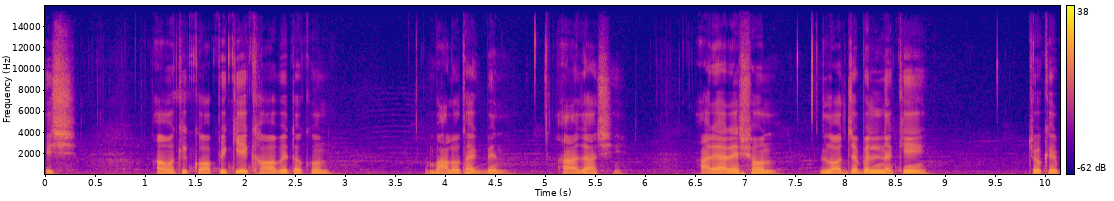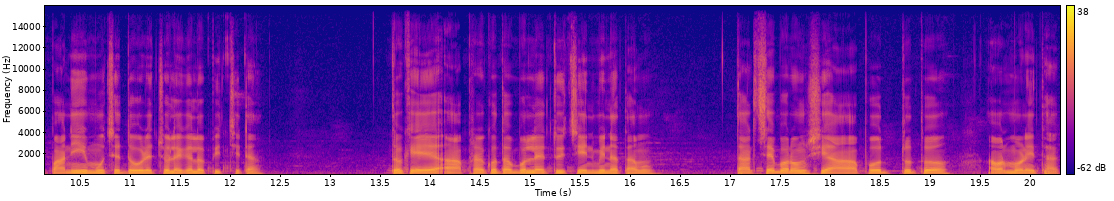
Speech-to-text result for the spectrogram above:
ইস আমাকে কপি কে খাওয়াবে তখন? ভালো থাকবেন, আজ আসি। আরে আরে, শোন, লজ্জা পেলি নাকি? চোখের পানি মুছে দৌড়ে চলে গেল পিচ্চিটা। তোকে আপনার কথা বললে তুই চিনবি না, তামু। তার চেয়ে বরং সে আপাতত আমার মনেই থাক।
